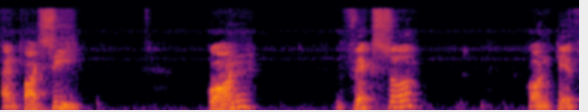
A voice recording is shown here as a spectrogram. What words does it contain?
and part C. Convexo concave.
